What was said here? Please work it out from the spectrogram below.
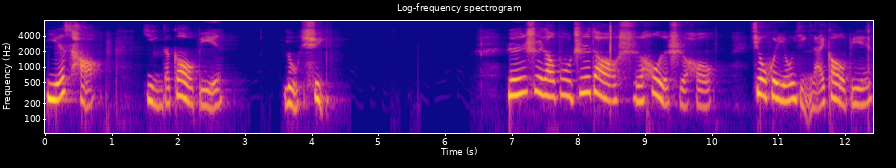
野草，影的告别。鲁迅。人睡到不知道时候的时候，就会有影来告别，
